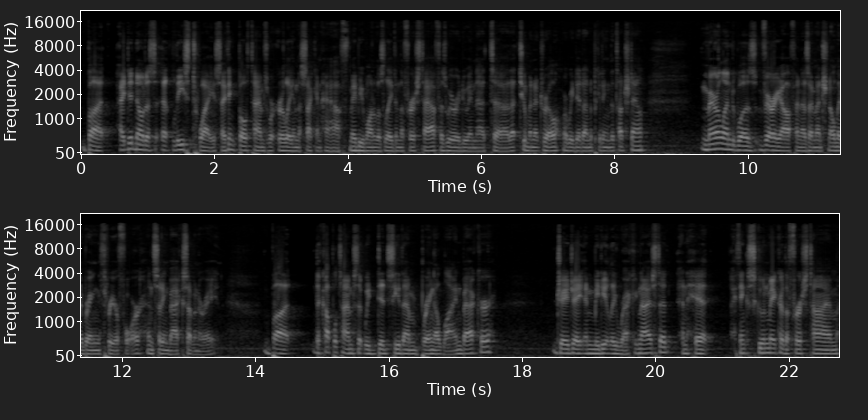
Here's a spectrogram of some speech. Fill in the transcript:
But I did notice at least twice. I think both times were early in the second half. Maybe one was late in the first half as we were doing that uh, that two minute drill where we did end up getting the touchdown. Maryland was very often, as I mentioned, only bringing three or four and sitting back seven or eight. But the couple times that we did see them bring a linebacker, JJ immediately recognized it and hit, I think, Schoonmaker the first time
